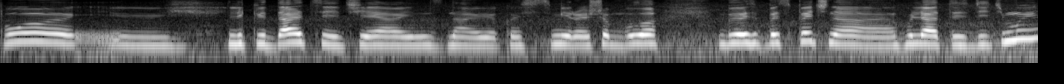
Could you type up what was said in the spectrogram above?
по е, ліквідації, чи я не знаю, якось міри, щоб було без- безпечно гуляти з дітьми.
